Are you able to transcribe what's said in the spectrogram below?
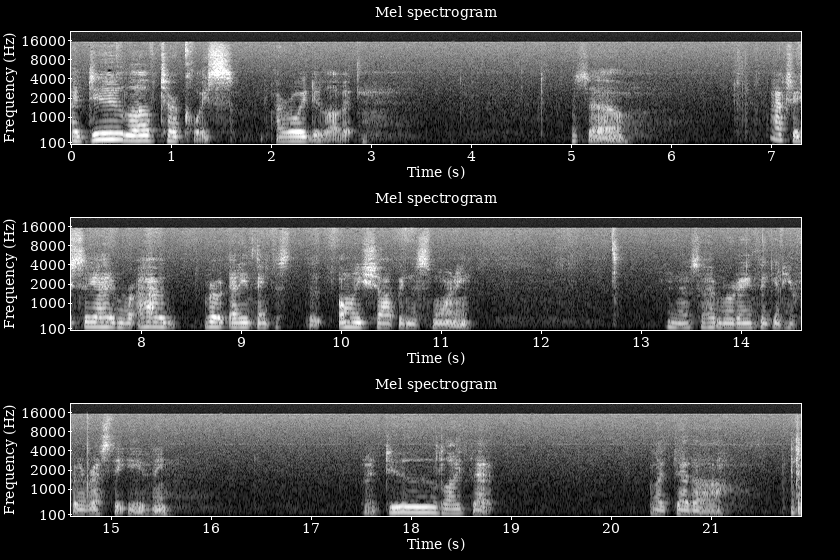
I do love turquoise. I really do love it. So, Actually, see, I haven't, I haven't wrote anything, this, only shopping this morning. You know, so I haven't wrote anything in here for the rest of the evening. But I do like that, like that, uh,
